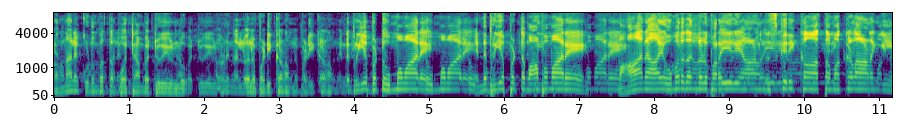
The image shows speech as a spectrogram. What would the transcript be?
എന്നാലേ കുടുംബത്തെ പോറ്റാൻ പറ്റുകയുള്ളൂ. അതുകൊണ്ട് നല്ലപോലെ പഠിക്കണം. പഠിക്കണം. എന്റെ പ്രിയപ്പെട്ട ഉമ്മമാരെ ഉമ്മമാരെ. എന്റെ പ്രിയപ്പെട്ട ബാപ്പമാരെ മഹാനായ ഉമർ തങ്ങൾ പറയുകയാണ്. നിസ്കരിക്കാത്ത മക്കളാണെങ്കിൽ.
